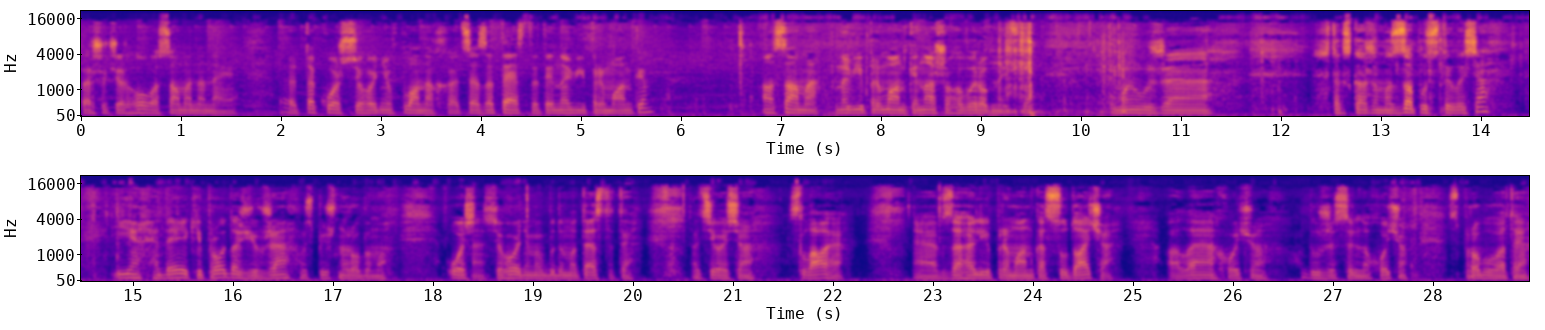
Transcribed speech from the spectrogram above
першочергово саме на неї. Е, Також сьогодні в планах це затестити нові приманки, а саме нові приманки нашого виробництва. Ми вже, так скажемо, запустилися і деякі продажі вже успішно робимо. Ось сьогодні ми будемо тестити оці ось слаги. Е, Взагалі приманка судача, але хочу, дуже сильно хочу спробувати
